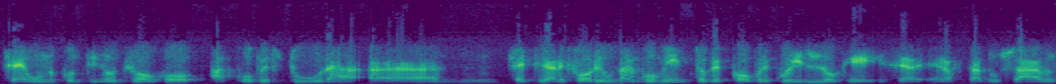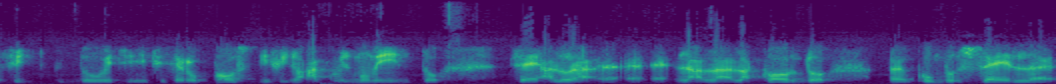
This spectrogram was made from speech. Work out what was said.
c'è un continuo gioco a copertura, eh, cioè tirare fuori un argomento che copre quello che era stato usato, dove ci, ci si era opposti fino a quel momento. Cioè, allora, eh, eh la, la, l'accordo eh, con Bruxelles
